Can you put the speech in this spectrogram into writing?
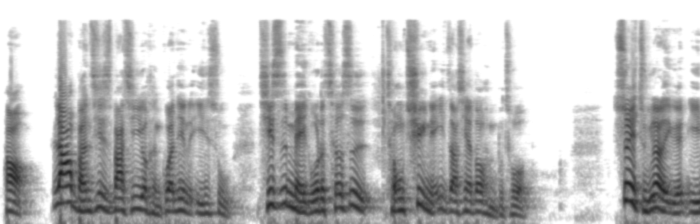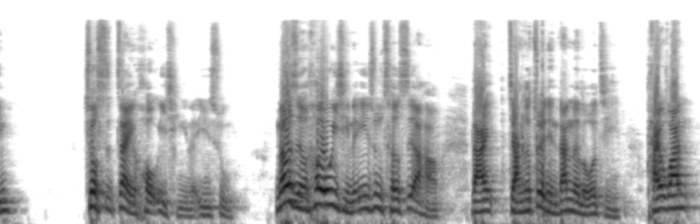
好，拉百分之七十八，其实有很关键的因素。其实美国的车市从去年一直到现在都很不错，最主要的原因就是在于后疫情的因素。那为什么后疫情的因素车市要好？来讲个最简单的逻辑：台湾，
